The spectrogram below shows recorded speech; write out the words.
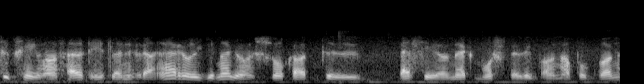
Szükség van feltétlenül rá. Erről ugye nagyon sokat beszélnek most ezekben a napokban,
